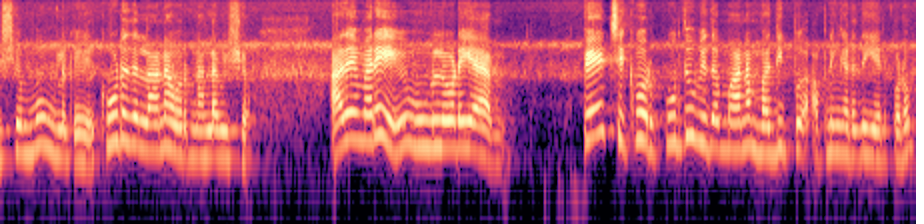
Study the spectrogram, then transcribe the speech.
விஷயமும் உங்களுக்கு கூடுதலான ஒரு நல்ல விஷயம். அதே மாதிரி உங்களுடைய பேச்சுக்கு ஒரு புது விதமான மதிப்பு அப்படிங்கிறது ஏற்படும்.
